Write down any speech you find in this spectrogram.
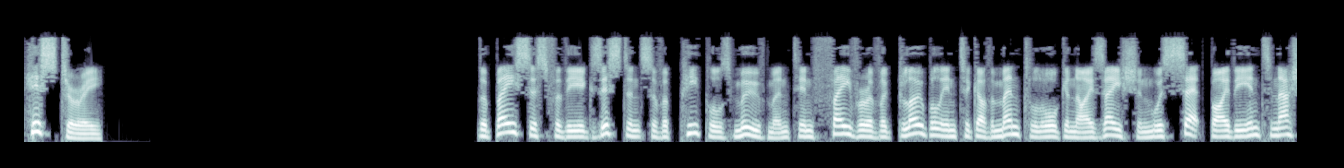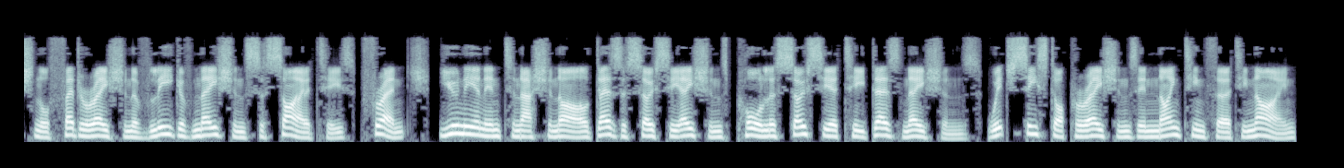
History The basis for the existence of a people's movement in favor of a global intergovernmental organization was set by the International Federation of League of Nations Societies French, Union Internationale des Associations pour la Société des Nations which ceased operations in 1939.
